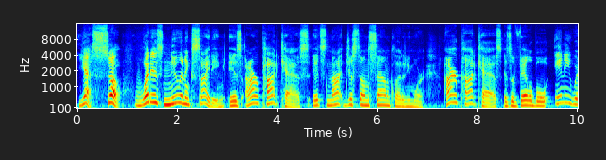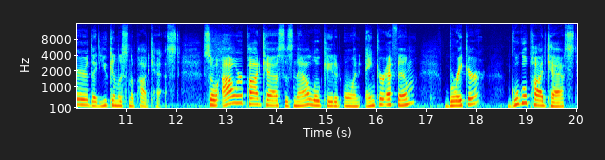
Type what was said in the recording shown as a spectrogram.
Yes. So, what is new and exciting is our podcast. It's not just on SoundCloud anymore. Our podcast is available anywhere that you can listen to podcasts. So, our podcast is now located on Anchor FM, Breaker, Google Podcast,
